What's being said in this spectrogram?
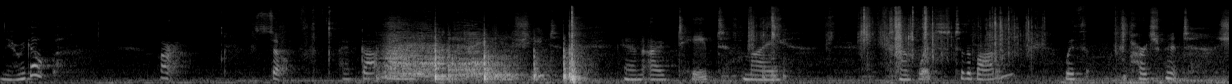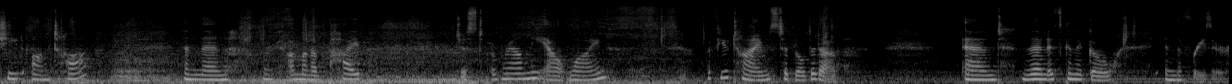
There we go. All right. So I've got my sheet and I've taped my template to the bottom with parchment sheet on top and then I'm to pipe just around the outline a few times to build it up and then it's to go in the freezer.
